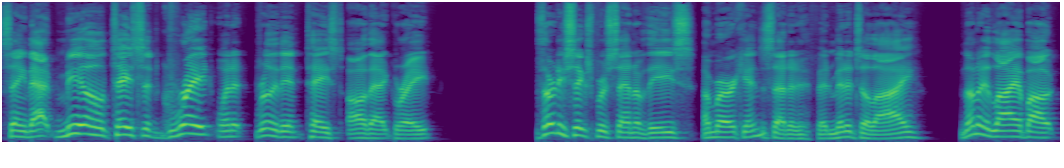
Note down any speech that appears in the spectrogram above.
saying that meal tasted great when it really didn't taste all that great. 36% of these Americans that have admitted to lie not only lie about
